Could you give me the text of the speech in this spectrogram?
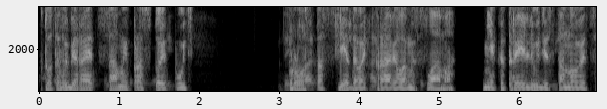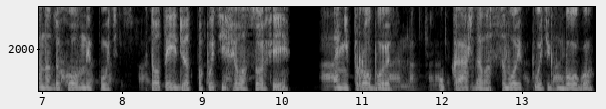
Кто-то выбирает самый простой путь — просто следовать правилам ислама. Некоторые люди становятся на духовный путь, кто-то идет по пути философии — они пробуют. У каждого свой путь к Богу.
